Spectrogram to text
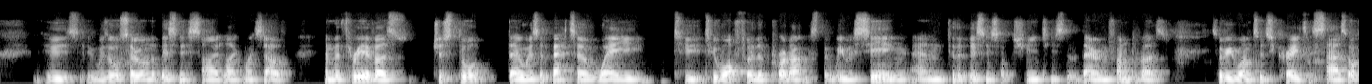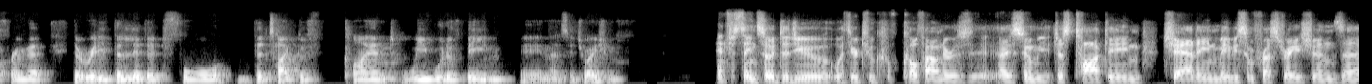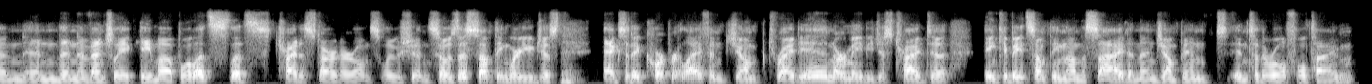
who's was also on the business side, like myself. And the three of us just thought there was a better way to, to offer the products that we were seeing and for the business opportunities that were there in front of us. So we wanted to create a SaaS offering that, that really delivered for the type of client we would have been in that situation. Interesting. So, did you, with your two co-founders, I assume you just talking, chatting, maybe some frustrations, and and then eventually it came up. Well, let's let's try to start our own solution. So, is this something where you just exited corporate life and jumped right in, or maybe just tried to incubate something on the side and then jump in into the role full time?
